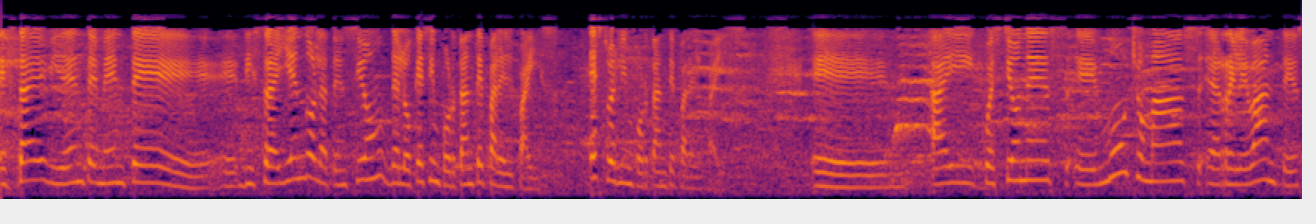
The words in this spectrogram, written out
está evidentemente eh, distrayendo la atención de lo que es importante para el país. Esto es lo importante para el país. Eh, hay cuestiones eh, mucho más eh, relevantes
